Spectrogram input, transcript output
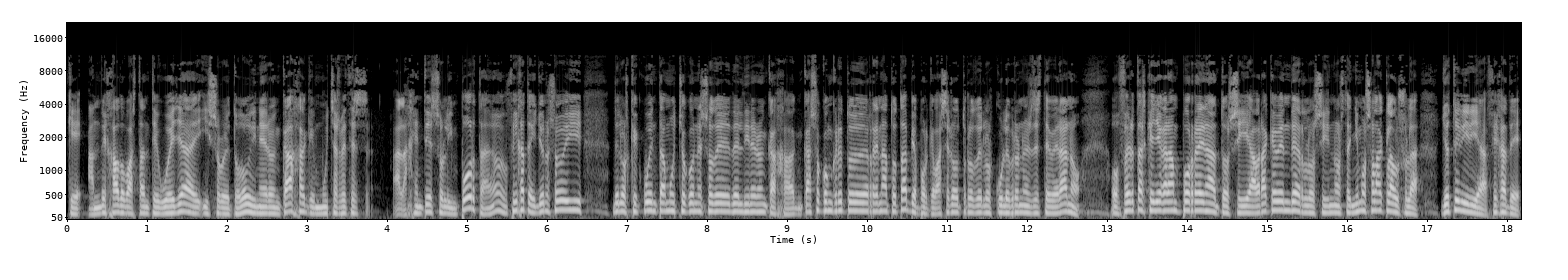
que han dejado bastante huella y sobre todo dinero en caja, que muchas veces a la gente eso le importa. ¿no? Fíjate, yo no soy de los que cuenta mucho con eso del dinero en caja. En caso concreto de Renato Tapia, porque va a ser otro de los culebrones de este verano, ofertas que llegarán por Renato, si habrá que venderlos, si nos ceñimos a la cláusula, yo te diría, fíjate,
